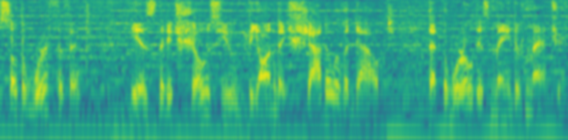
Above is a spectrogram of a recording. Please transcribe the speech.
so the worth of it is that it shows you beyond a shadow of a doubt that the world is made of magic.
